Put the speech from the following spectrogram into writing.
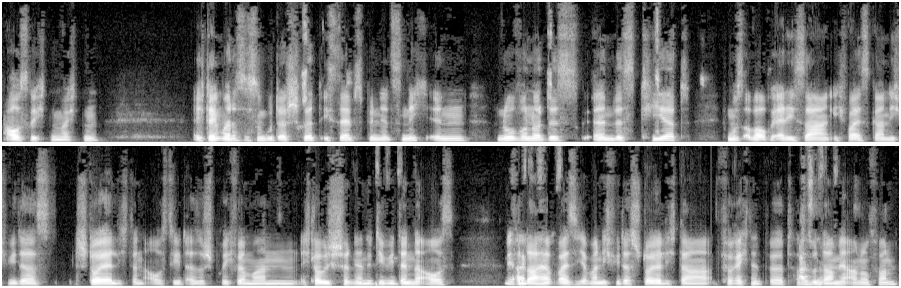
ausrichten möchten. Ich denke mal, das ist ein guter Schritt. Ich selbst bin jetzt nicht in Novo Nordisk investiert. Ich muss aber auch ehrlich sagen, ich weiß gar nicht, wie das steuerlich dann aussieht. Also sprich, wenn man, ich glaube, die schütten ja eine Dividende aus. Ja, von daher weiß ich aber nicht, wie das steuerlich da verrechnet wird. Hast also, du da mehr Ahnung von?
